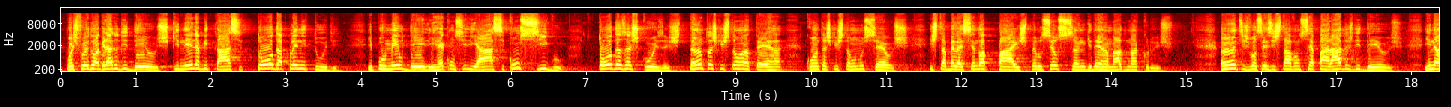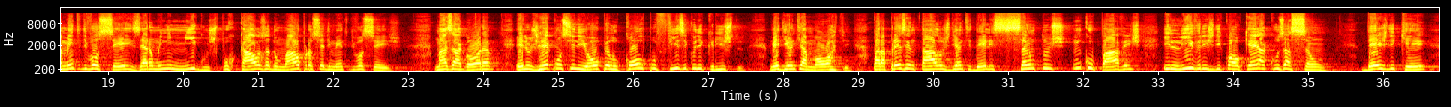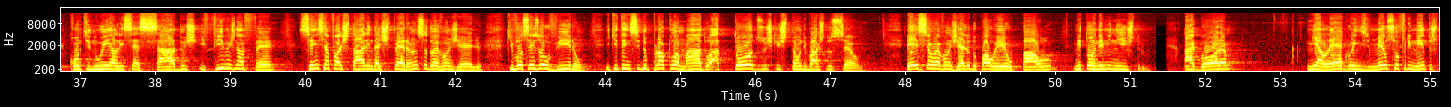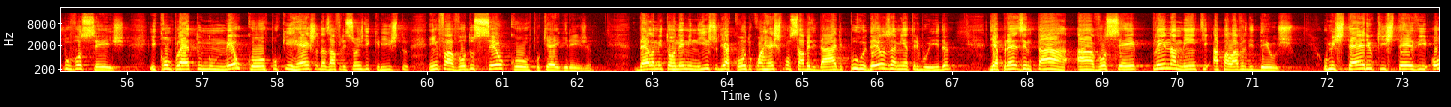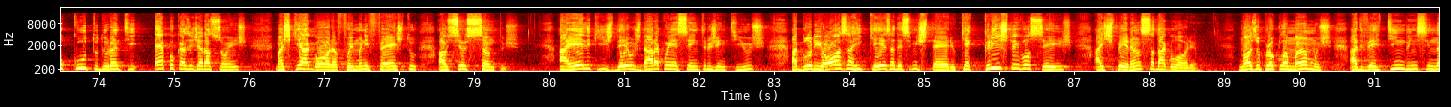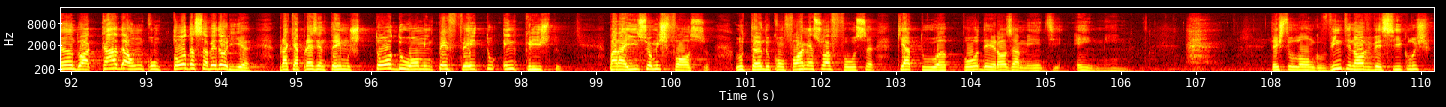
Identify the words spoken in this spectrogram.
Pois foi do agrado de Deus que nele habitasse toda a plenitude, e por meio dele reconciliasse consigo todas as coisas, tanto as que estão na terra quanto as que estão nos céus, estabelecendo a paz pelo seu sangue derramado na cruz. Antes vocês estavam separados de Deus, e na mente de vocês eram inimigos por causa do mau procedimento de vocês. Mas agora ele os reconciliou pelo corpo físico de Cristo, mediante a morte, para apresentá-los diante dele santos, inculpáveis e livres de qualquer acusação, desde que continuem alicerçados e firmes na fé, sem se afastarem da esperança do evangelho que vocês ouviram e que tem sido proclamado a todos os que estão debaixo do céu. Esse é o evangelho do qual eu, Paulo, me tornei ministro. Agora me alegro em meus sofrimentos por vocês e completo no meu corpo o que resta das aflições de Cristo em favor do seu corpo, que é a igreja. Dela me tornei ministro de acordo com a responsabilidade por Deus a mim atribuída de apresentar a você plenamente a palavra de Deus, o mistério que esteve oculto durante épocas e gerações, mas que agora foi manifesto aos seus santos a ele quis Deus dar a conhecer entre os gentios a gloriosa riqueza desse mistério, que é Cristo em vocês, a esperança da glória. Nós o proclamamos, advertindo e ensinando a cada um com toda sabedoria, para que apresentemos todo o homem perfeito em Cristo. Para isso eu me esforço, lutando conforme a sua força que atua poderosamente em mim. Texto longo, 29 versículos,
